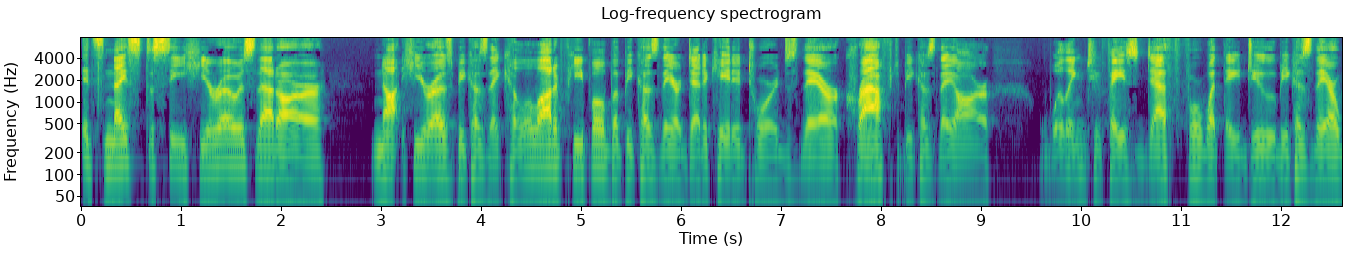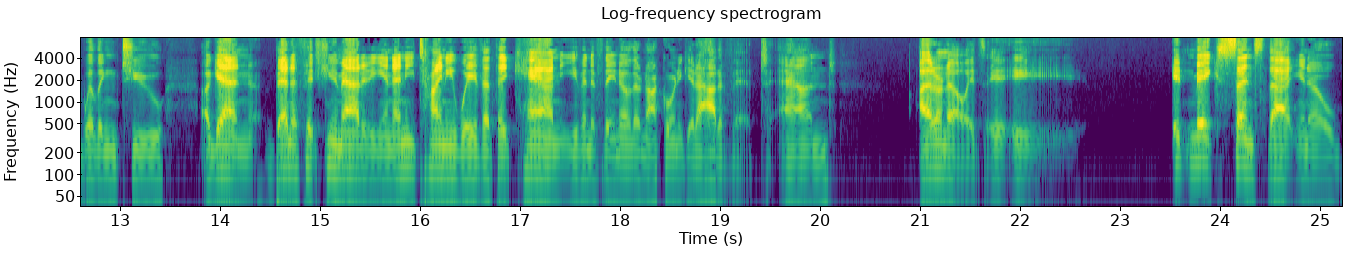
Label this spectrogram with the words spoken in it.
it's nice to see heroes that are not heroes because they kill a lot of people, but because they are dedicated towards their craft, because they are willing to face death for what they do, because they are willing to, again, benefit humanity in any tiny way that they can, even if they know they're not going to get out of it. And I don't know, it's it, it, it makes sense that you know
